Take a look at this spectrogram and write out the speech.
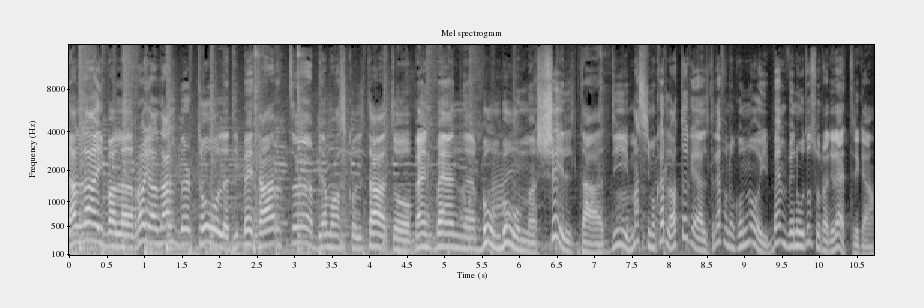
Dal live al Royal Albert Hall di Beth Art abbiamo ascoltato Bang Bang Boom Boom, scelta di Massimo Carlotto che è al telefono con noi. Benvenuto su Radio Elettrica.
